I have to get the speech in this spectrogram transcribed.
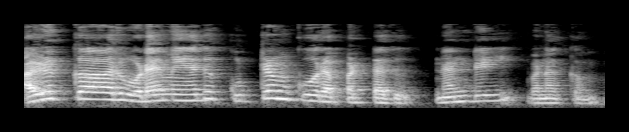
அழுக்காறு உடைமையது குற்றம் கூறப்பட்டது. நன்றி வணக்கம்.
